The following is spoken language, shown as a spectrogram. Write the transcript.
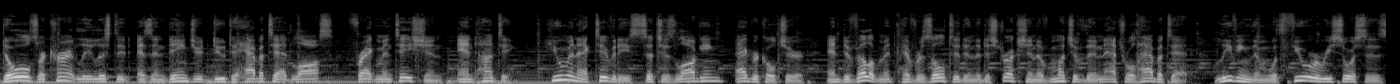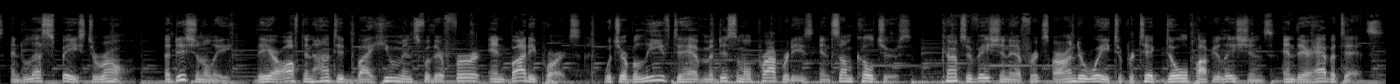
dholes are currently listed as endangered due to habitat loss, fragmentation, and hunting. Human activities such as logging, agriculture, and development have resulted in the destruction of much of their natural habitat, leaving them with fewer resources and less space to roam. Additionally, they are often hunted by humans for their fur and body parts, which are believed to have medicinal properties in some cultures. Conservation efforts are underway to protect dhole populations and their habitats.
